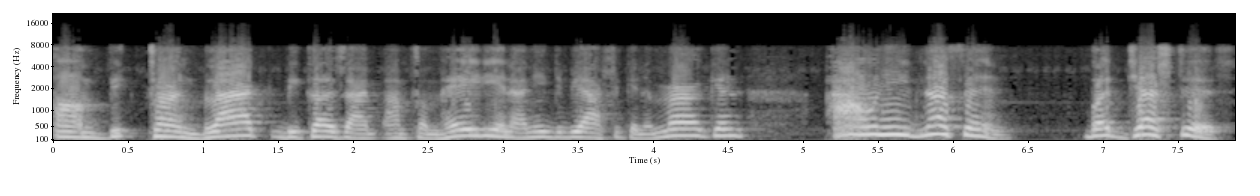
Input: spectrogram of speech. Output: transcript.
um, be, turn black because I'm, I'm from Haiti and I need to be African American. I don't need nothing but justice.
